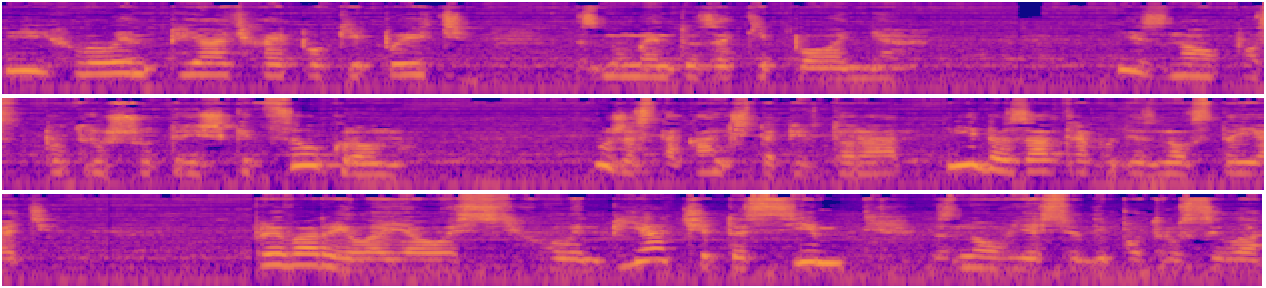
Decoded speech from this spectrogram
і хвилин 5 хай покипить з моменту закипання. І знов потрушу трішки цукром, може стакан чи то півтора. І до завтра буде знов стояти. Приварила я ось хвилин 5 чи то 7. Знов я сюди потрусила,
